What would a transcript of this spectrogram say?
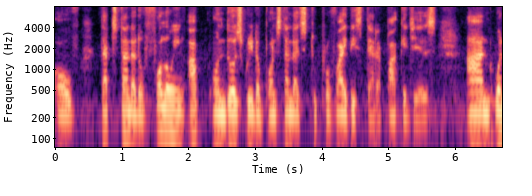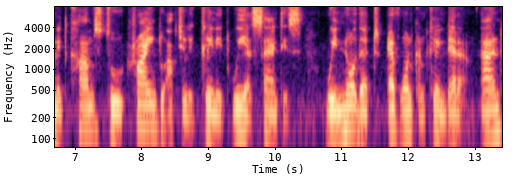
of that standard of following up on those agreed upon standards to provide these data packages. And when it comes to trying to actually clean it, we as scientists, we know that everyone can clean data and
